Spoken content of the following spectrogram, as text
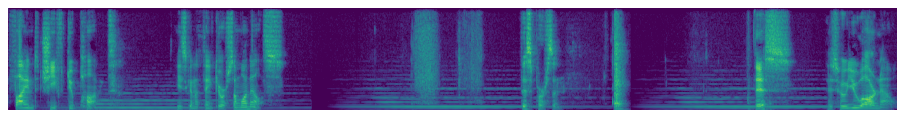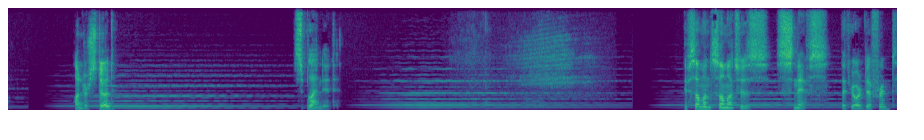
Find Chief DuPont. He's gonna think you're someone else. This person. This is who you are now. Understood? Splendid. If someone so much as sniffs that you're different,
